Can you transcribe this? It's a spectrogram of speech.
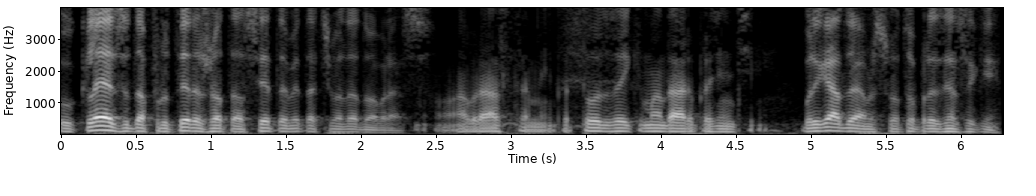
O Clésio da Fruteira JC também está te mandando um abraço. Um abraço também para todos aí que mandaram pra gente. Obrigado, Emerson, pela tua presença aqui.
